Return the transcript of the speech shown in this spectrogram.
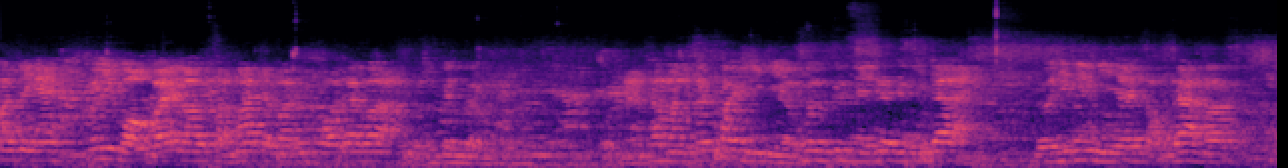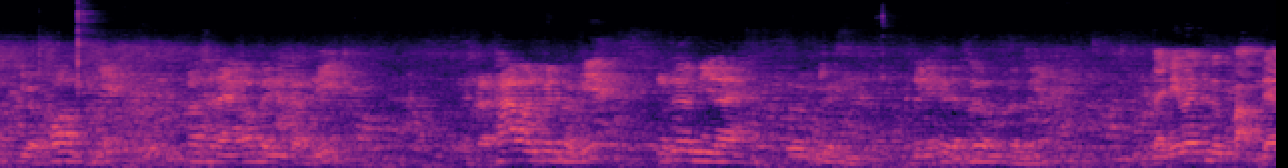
มันเป็นไง ไม่ได้บอกไว้เราสามารถจะมาวิเคราะห์ได้ว่ามันเป็นแบบไหนนะถ้ามันค่อยๆมีเหนียวเพิ่มขึ้นเรื่อยๆอย่างนี้ได้ โดยที่ไม่มีอะไรสองด้านมาเกี่ยวข้องอย่างนี้ก็แสดงว่าเป็นแบบนี้ แต่ถ้ามันเป็นแบบนี้มันก็จะมีอะไรเพิ่มขึ้น ตัวนี้ก็จะเพิ่มแบบนี้แต่นี่มันคือปรับได้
